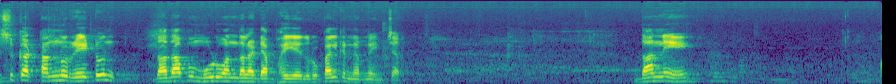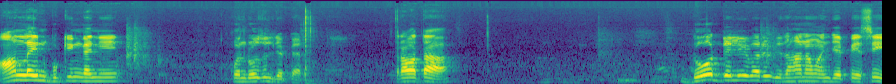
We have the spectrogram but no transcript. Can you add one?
ఇసుక టన్ను రేటు దాదాపు మూడు వందల డెబ్భై ఐదు రూపాయలకి నిర్ణయించారు. దాన్ని ఆన్లైన్ బుకింగ్ అని కొన్ని రోజులు చెప్పారు. తర్వాత డోర్ డెలివరీ విధానం అని చెప్పేసి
